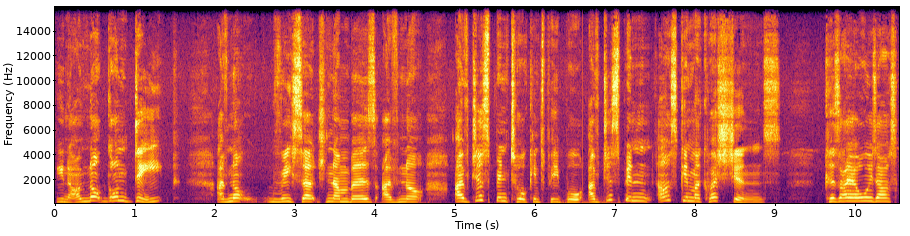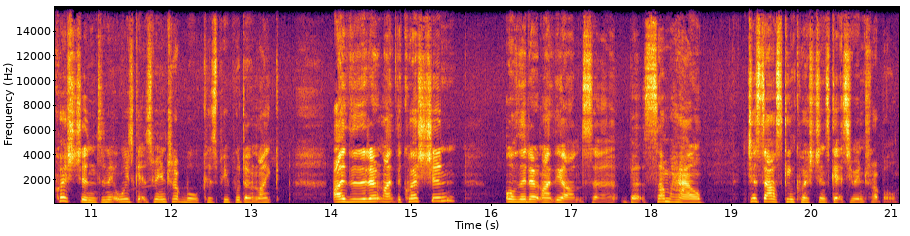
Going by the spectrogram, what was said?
you know, I've not gone deep. I've not researched numbers. I've not, I've just been talking to people. I've just been asking my questions because I always ask questions and it always gets me in trouble because people don't like, either they don't like the question or they don't like the answer. But somehow just asking questions gets you in trouble.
